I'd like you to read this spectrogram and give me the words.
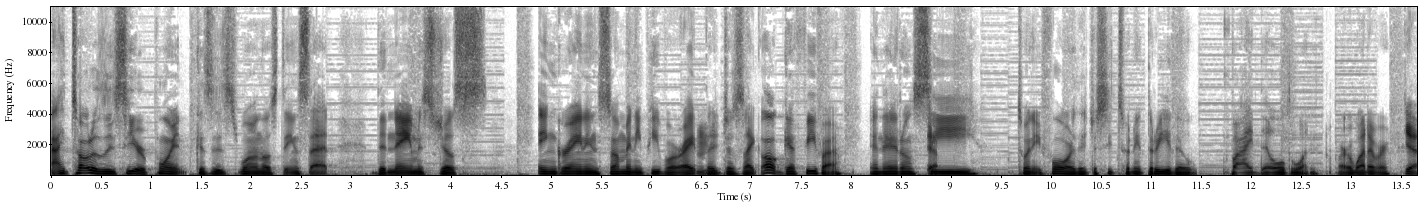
I totally see your point because it's one of those things that the name is just ingrained in so many people, right? Mm. They're just like, oh, get FIFA, and they don't see 24, they just see 23. They'll buy the old one or whatever. Yeah.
